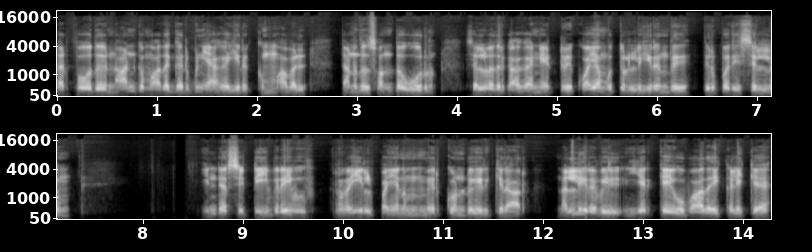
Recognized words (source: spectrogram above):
தற்போது நான்கு மாத கர்ப்பிணியாக இருக்கும் அவள் தனது சொந்த ஊர் செல்வதற்காக நேற்று கோயம்புத்தூரில் இருந்து திருப்பதி செல்லும் இன்டர்சிட்டி விரைவு ரயில் பயணம் மேற்கொண்டு இருக்கிறார். நள்ளிரவில் இயற்கை உபாதை கழிக்க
